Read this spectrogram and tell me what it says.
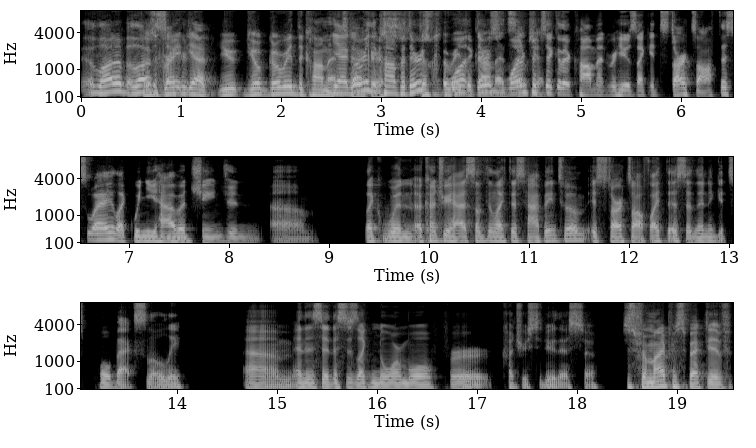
a lot of a lot of great. Yeah, you you go read the comments. Yeah, go read the comment. But there's Go read one, the there's one section. particular comment where he was like, it starts off this way, like when you have a Mhm. change in, um, like when a country has something like this happening to them, it starts off like this and then it gets pulled back slowly, um, and then say this is like normal for countries to do this. So just from my perspective,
